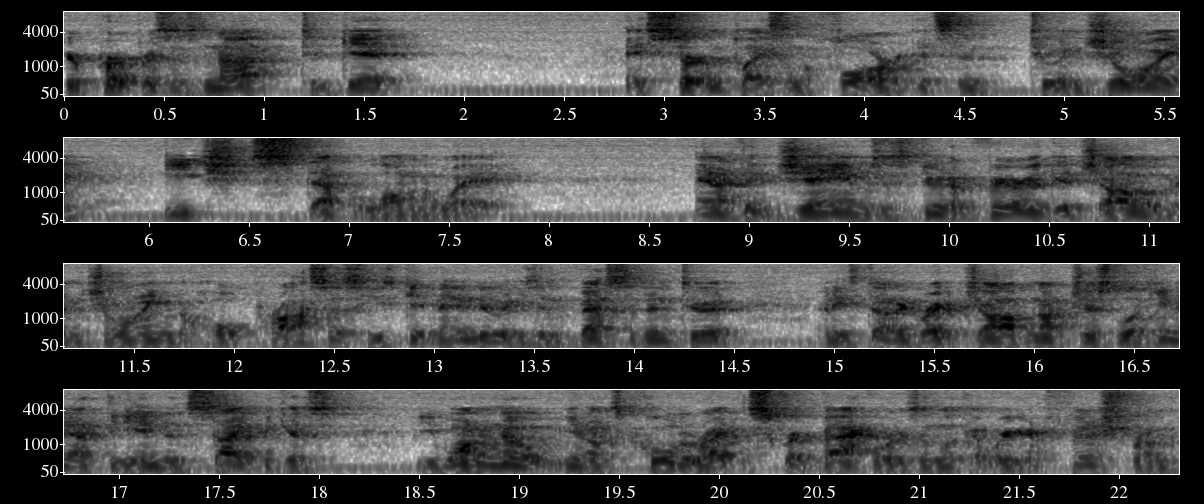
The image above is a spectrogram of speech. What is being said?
your purpose is not to get a certain place on the floor. It's to, to enjoy each step along the way." And I think James is doing a very good job of enjoying the whole process. He's getting into it. He's invested into it, and he's done a great job. Not just looking at the end in sight because you want to know, you know, it's cool to write the script backwards and look at where you're going to finish from,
